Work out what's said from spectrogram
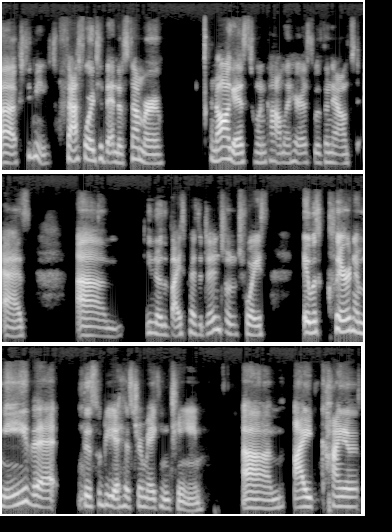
uh, excuse me, fast forward to the end of summer in August when Kamala Harris was announced as, um, you know, the vice presidential choice it was clear to me that this would be a history making team. Um, I kind of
